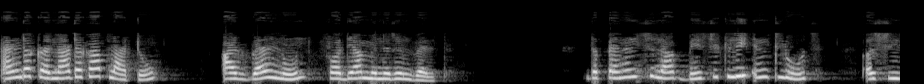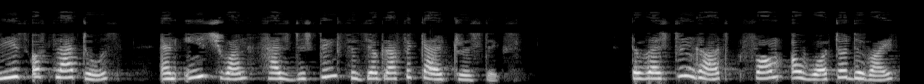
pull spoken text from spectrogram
and the Karnataka Plateau are well known for their mineral wealth. The peninsula basically includes a series of plateaus and each one has distinct physiographic characteristics. The Western Ghats form a water divide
